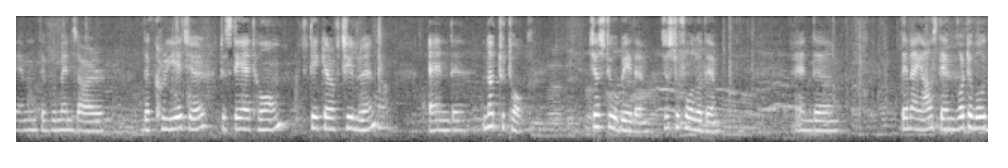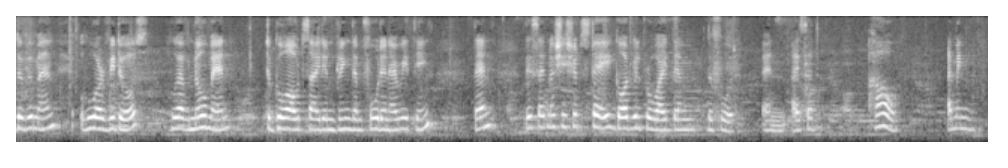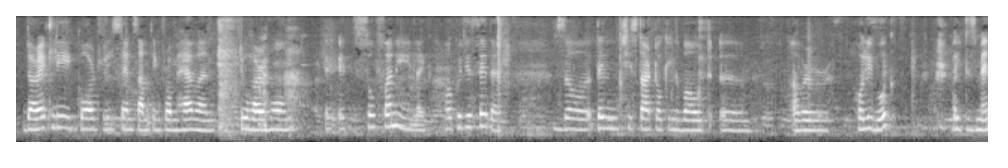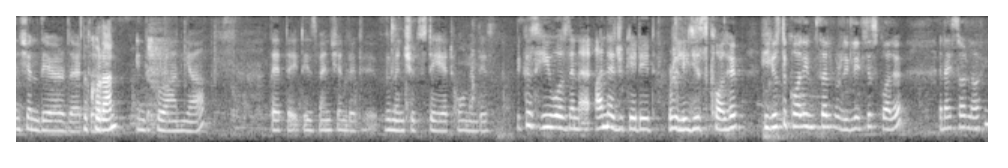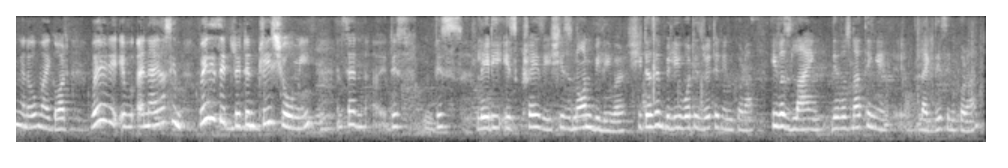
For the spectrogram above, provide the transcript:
Them, the women are the creature to stay at home, to take care of children, and uh, not to talk, just to obey them, just to follow them. And uh, then I asked them, what about the women who are widows, who have no men to go outside and bring them food and everything? Then they said, no, she should stay. God will provide them the food. And I said, how? I mean, directly God will send something from heaven to her home. It, it's so funny. Like, how could you say that? So then she started talking about um our holy book. It is mentioned there that The uh, Quran? in the Quran, yeah, that it is mentioned that uh, women should stay at home and this because he was an uneducated religious scholar. He used to call himself a religious scholar, and I started laughing and oh my God, where? And I asked him, where is it written? Please show me. And said, this this lady is crazy. She's non-believer. She doesn't believe what is written in Quran. He was lying. There was nothing in, like this in Quran.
